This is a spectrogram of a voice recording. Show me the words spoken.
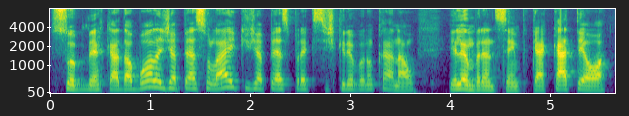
sobre mercado da bola. Já peço like, já peço para que se inscreva no canal. E lembrando sempre que a KTO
